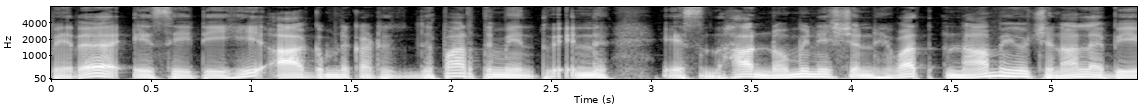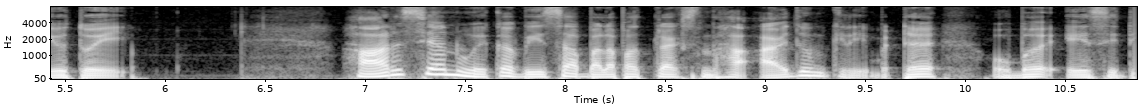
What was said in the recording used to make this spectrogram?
පෙර ACTහි ආගමන කටයුතු දෙපාර්තමේන්තුවෙන් ඒ සඳහා නොමිනේෂන් හෙවත් නාමයෝජනා ලැබිය යුතුයි. හාරසියනු එක වීසා බලපත්‍රයක් සඳහා අයදුම් කිරීමට ඔබ ඒසිට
